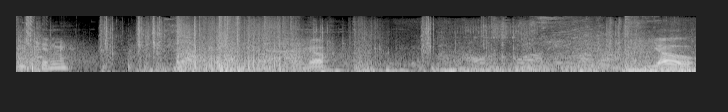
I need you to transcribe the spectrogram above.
Are you kidding me? There we go. Yo!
